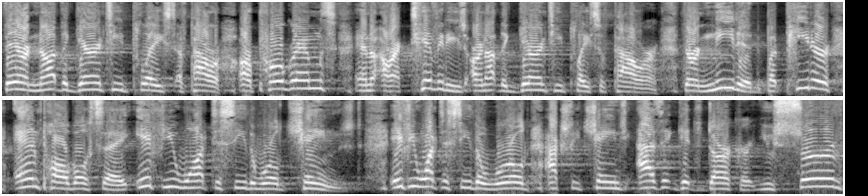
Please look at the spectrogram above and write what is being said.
They are not the guaranteed place of power. Our programs and our activities are not the guaranteed place of power. They're needed, but Peter and Paul both say if you want to see the world changed, if you want to see the world actually change as it gets darker, you serve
